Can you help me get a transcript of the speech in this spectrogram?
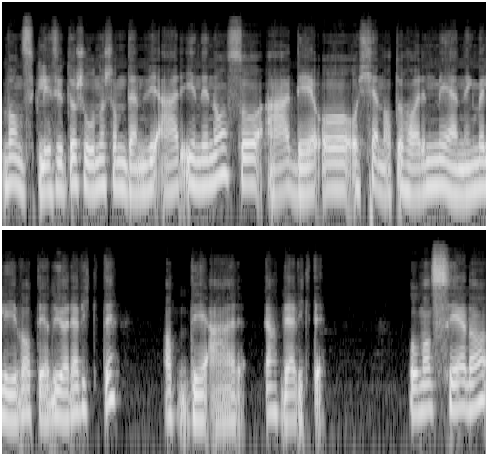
vanskelige situasjoner som den vi er inne i nå, så er det å, å, kjenne at du har en mening med livet, at det du gjør er viktig, at det er, ja, det er viktig. Og man ser da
